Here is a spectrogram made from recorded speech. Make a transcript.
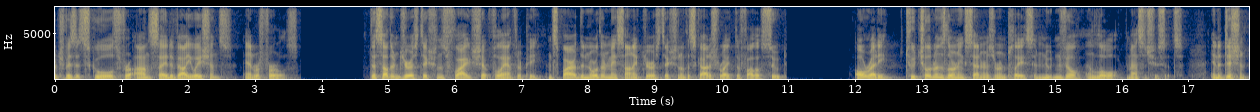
which visits schools for on site evaluations and referrals. The Southern Jurisdiction's flagship philanthropy inspired the Northern Masonic jurisdiction of the Scottish Rite to follow suit. Already, two children's learning centers are in place in Newtonville and Lowell, Massachusetts. In addition,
